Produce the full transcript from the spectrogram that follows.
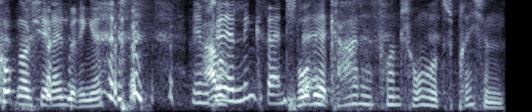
gucken, ob ich hier reinbringe. Ja, wir Aber können einen Link reinstellen. Wo wir gerade von Shownotes sprechen.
